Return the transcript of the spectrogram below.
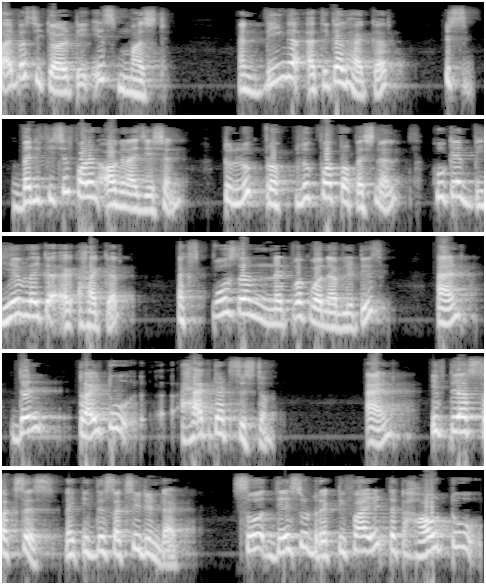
cybersecurity is must. And being an ethical hacker, it's beneficial for an organization to look, look for professional who can behave like a hacker expose the network vulnerabilities and then try to hack that system and if they are success like if they succeed in that so they should rectify it that how to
